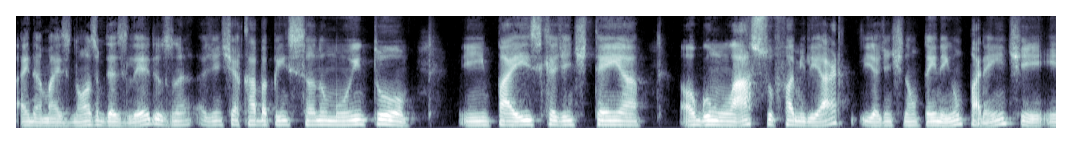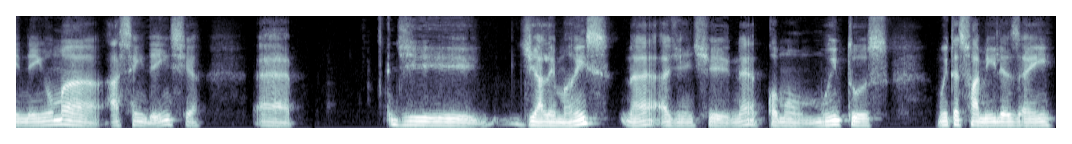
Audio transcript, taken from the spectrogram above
ainda mais nós brasileiros, né? A gente acaba pensando muito em país que a gente tenha algum laço familiar e a gente não tem nenhum parente e nenhuma ascendência é, de, de alemães, né? A gente, né, como muitos, muitas famílias aí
